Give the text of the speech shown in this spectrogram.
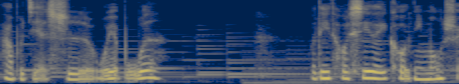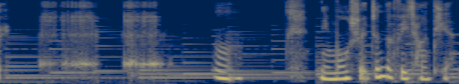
他不解释，我也不问。我低头吸了一口柠檬水，嗯，柠檬水真的非常甜。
